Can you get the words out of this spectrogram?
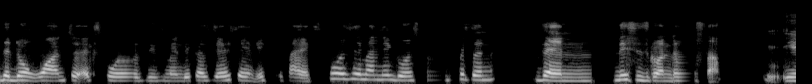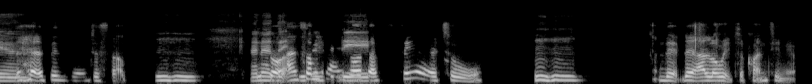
they don't want to expose these men because they're saying if, if I expose him and he goes to prison, then this is going to stop. Yeah. The help is going to stop. hmm And So and sometimes the out of fear too, hmm they, they allow it to continue.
